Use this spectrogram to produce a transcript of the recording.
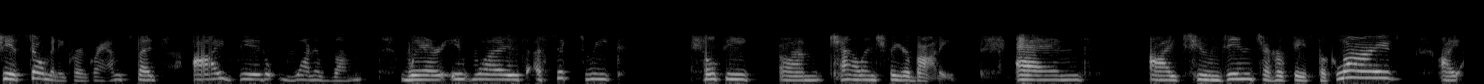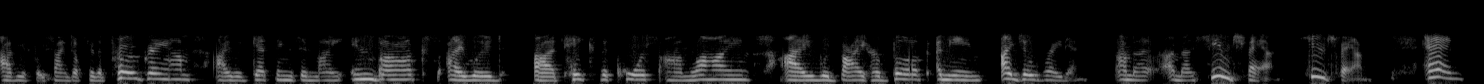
she has so many programs, but I did one of them where it was a six week healthy um, challenge for your body. And I tuned in to her Facebook Lives. I obviously signed up for the program. I would get things in my inbox. I would uh, take the course online. I would buy her book. I mean, I dove right in. I'm a I'm a huge fan, huge fan, and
